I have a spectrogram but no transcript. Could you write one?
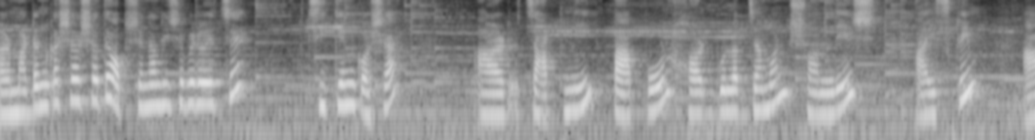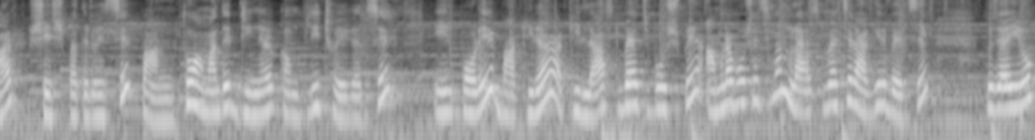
আর মাটন কষার সাথে অপশনাল হিসেবে রয়েছে চিকেন কষা আর চাটনি, পাঁপড়, হট গোলাপ জামুন, সন্দেশ আইসক্রিম আর শেষ পাতে রয়েছে পান। তো আমাদের ডিনার কমপ্লিট হয়ে গেছে। এরপরে বাকিরা আর কি লাস্ট ব্যাচ বসবে। আমরা বসেছিলাম লাস্ট ব্যাচের আগের ব্যাচে তো যাই হোক,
